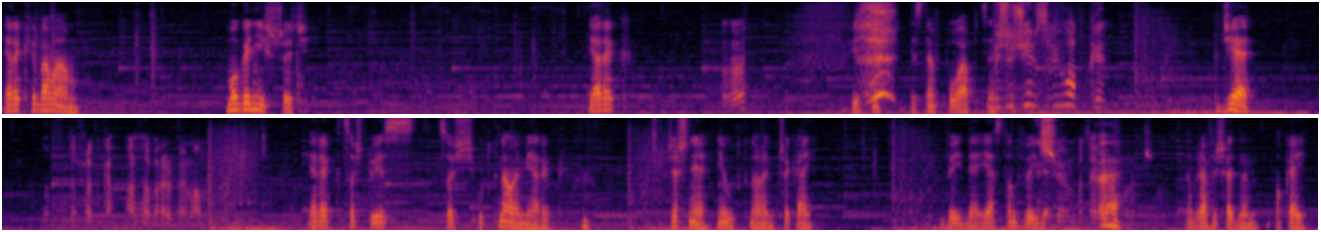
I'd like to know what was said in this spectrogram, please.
Jarek chyba mam. Mogę niszczyć. Jarek, Aha. jestem, jestem w pułapce. Wyrzuciłem sobie łapkę! Gdzie? No, do środka. Ale dobra, już ją mam. Jarek, coś tu jest. Coś utknąłem, Jarek. Chociaż nie, nie utknąłem, czekaj. Wyjdę, ja stąd wyjdę. Baterię. Ech. włączyłem. Dobra, wyszedłem, okej.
